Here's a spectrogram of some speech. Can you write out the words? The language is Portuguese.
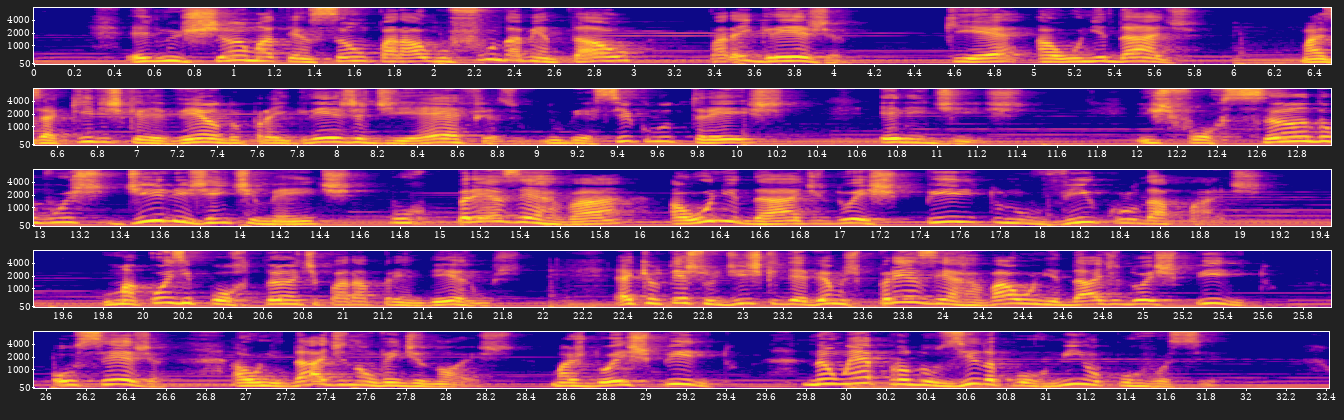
Ele nos chama a atenção para algo fundamental para a igreja, que é a unidade. Mas aqui escrevendo para a igreja de Éfeso, no versículo 3, ele diz: esforçando-vos diligentemente por preservar a unidade do espírito no vínculo da paz. Uma coisa importante para aprendermos é que o texto diz que devemos preservar a unidade do Espírito. Ou seja, a unidade não vem de nós, mas do Espírito. Não é produzida por mim ou por você.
